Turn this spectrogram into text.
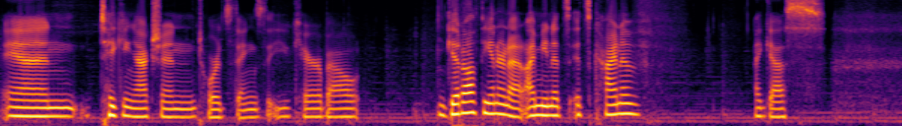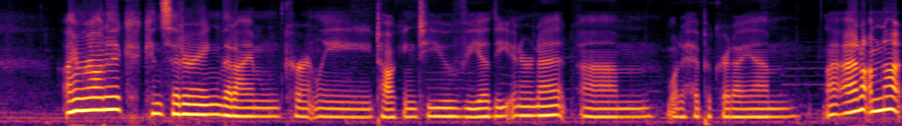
and taking action towards things that you care about. Get off the internet. I mean it's it's kind of i guess ironic considering that i'm currently talking to you via the internet. Um, what a hypocrite i am I, I am not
